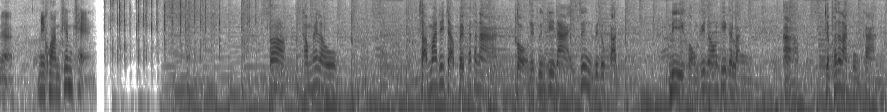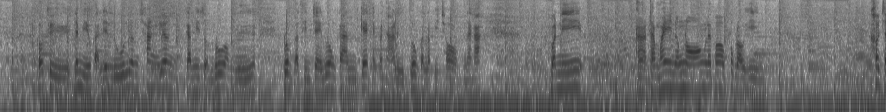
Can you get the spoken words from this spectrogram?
เนี่ยมีความเข้มแข็ง ก็ทำให้เราสามารถที่จะไปพัฒนาต่อในพื้นที่ได้ ซึ่งเป็นโอกาสดีของพี่น้องที่กำลังจะพัฒนาโครงการ ก็คือได้มีโอกาสเรียนรู้เรื่องช่างเรื่องการมีส่วนร่วม หรือร่วมตัดสินใจร่วมกันแก้ไขปัญหาหรือร่วมกันรับผิดชอบนะคะ วันนี้อ่าทำให้น้องๆ และก็พวกเราเอง เข้าใจ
